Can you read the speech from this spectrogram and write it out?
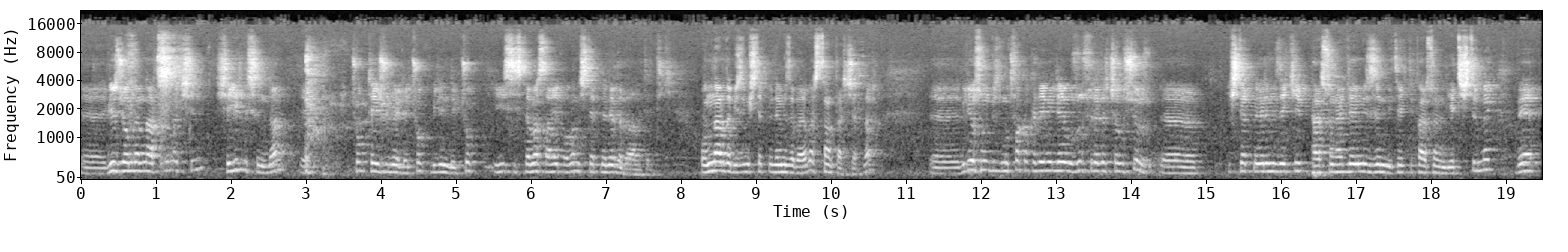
e, vizyonlarını arttırmak için şehir dışından e, çok tecrübeli, çok bilindik, çok iyi sisteme sahip olan işletmeleri de davet ettik. Onlar da bizim işletmelerimizle beraber stand açacaklar. E, biliyorsunuz biz Mutfak Akademi ile uzun süredir çalışıyoruz. E, işletmelerimizdeki personellerimizin nitelikli personeli yetiştirmek ve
